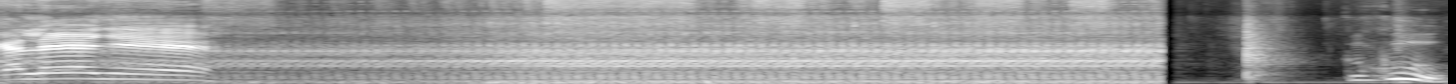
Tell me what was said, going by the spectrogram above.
На колені! Ку-ку!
